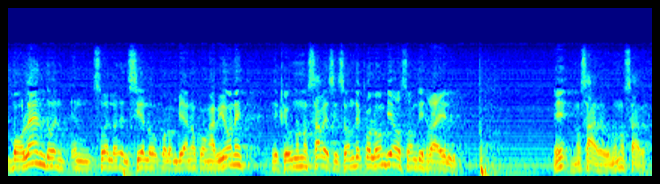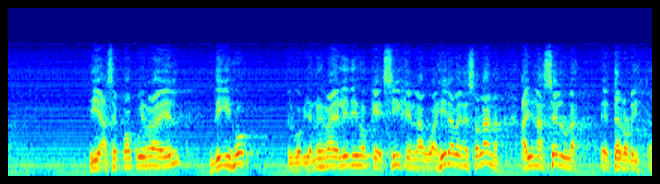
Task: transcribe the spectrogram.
volando en, el cielo colombiano con aviones eh, que uno no sabe si son de Colombia o son de Israel. ¿Eh? No sabe, uno no sabe. Y hace poco Israel dijo, el gobierno israelí dijo que sí, que en la Guajira venezolana hay una célula eh, terrorista.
